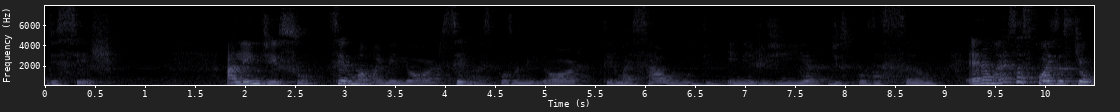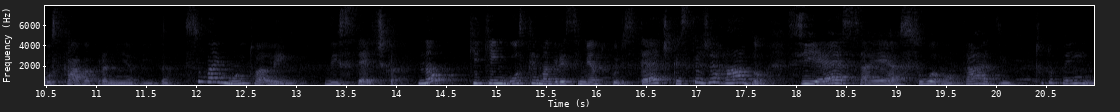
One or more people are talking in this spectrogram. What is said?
de ser. Além disso, ser uma mãe melhor, ser uma esposa melhor, ter mais saúde, energia, disposição. Eram essas coisas que eu buscava para minha vida. Isso vai muito além de estética. Não que quem busca emagrecimento por estética esteja errado. Se essa é a sua vontade, tudo bem,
